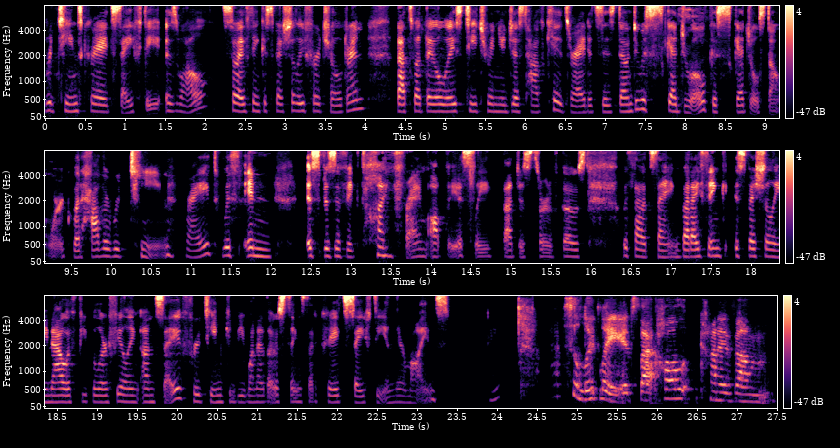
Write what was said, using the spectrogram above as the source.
routines create safety as well. So I think, especially for children, that's what they always teach when you just have kids, right? It says don't do a schedule because schedules don't work, but have a routine, right? Within a specific time frame, obviously. That just sort of goes without saying. But I think, especially now, if people are feeling unsafe, routine can be one of those things that creates safety in their minds. Right? Absolutely. It's that whole kind of, um,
